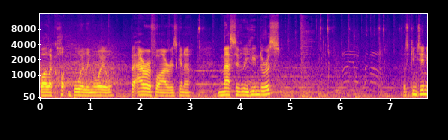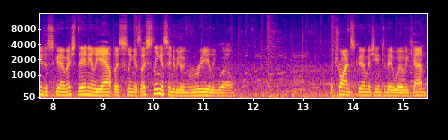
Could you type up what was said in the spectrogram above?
by like hot boiling oil, but arrow fire is going to massively hinder us. Let's continue to skirmish. They're nearly out, those slingers. Those slingers seem to be doing really well. But try and skirmish into there where we can.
